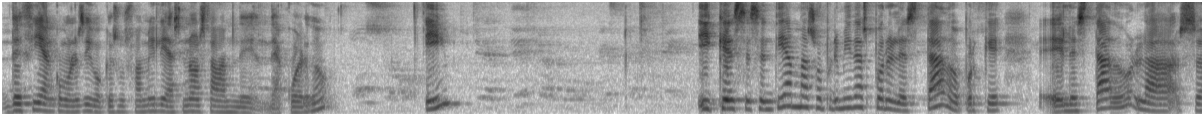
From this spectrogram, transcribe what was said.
Decían, como les digo, que sus familias no estaban de, de acuerdo. Y y que se sentían más oprimidas por el Estado, porque el Estado las eh,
